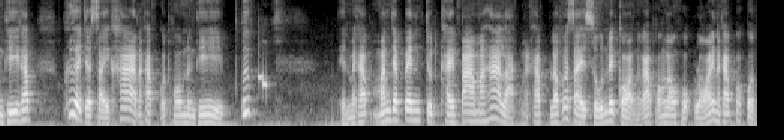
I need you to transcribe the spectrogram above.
1ทีครับเพื่อจะใส่ค่านะครับกด home 1ทีปึ๊บเห็นไหมครับ มันจะเป็นจุดไข่ปลามา 5 หลักนะครับเราก็ใส่0ไปก่อนนะครับ ของเรา 600 นะครับ ก็กด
